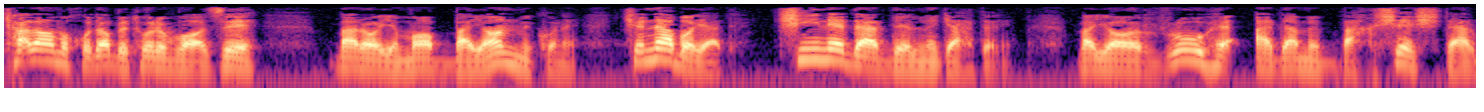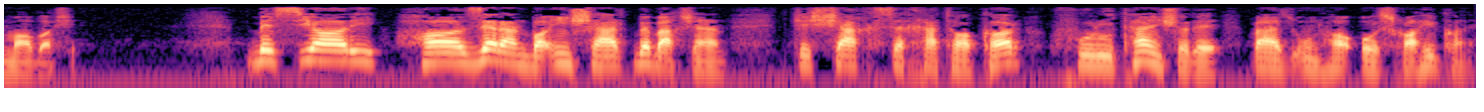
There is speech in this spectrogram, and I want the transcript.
کلام خدا به طور واضح برای ما بیان می‌کنه که نباید کینه در دل نگه داریم و یا روح عدم بخشش در ما باشه. بسیاری حاضرن با این شرط ببخشند که شخص خطاکار فروتن شده و از اونها عذرخواهی کنه.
